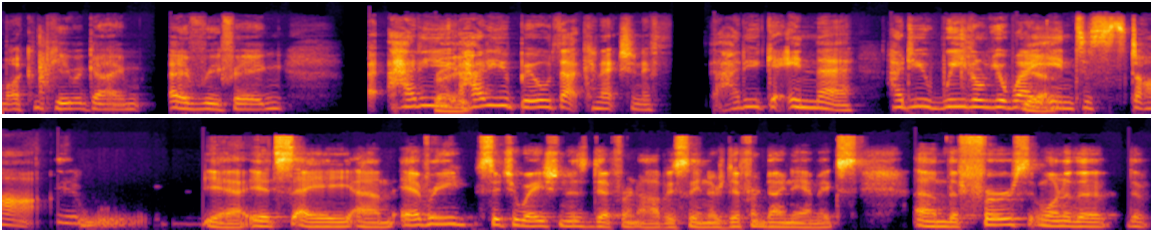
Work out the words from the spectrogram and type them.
my computer game everything. How do you Right. how do you build that connection if how do you get in there? How do you wheedle your way Yeah. in to start? Yeah it's a um, every situation is different obviously and there's different dynamics. Um, the first one of the the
